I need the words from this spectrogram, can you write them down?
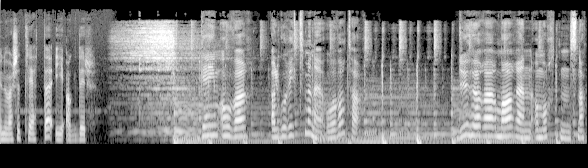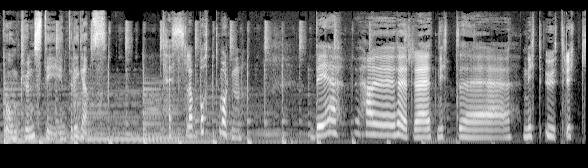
Universitetet i Agder. Game over. Algoritmene overtar. Du hører Maren og Morten snakke om kunstig intelligens. Tesla-bot, Morten. Det her hører jeg et nytt, uh, nytt uttrykk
